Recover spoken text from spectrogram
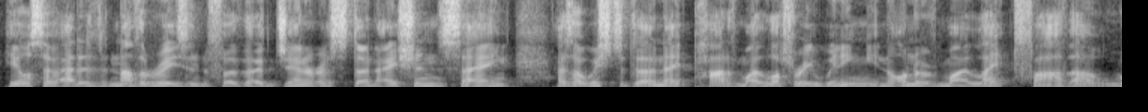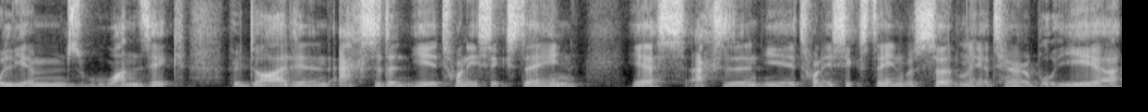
He also added another reason for the generous donation, saying, As I wish to donate part of my lottery winning in honour of my late father, Williams Wanzik, who died in an accident year 2016, Yes, accident year 2016 was certainly a terrible year.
